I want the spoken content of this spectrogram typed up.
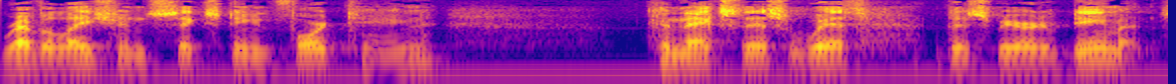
Revelation 16:14 connects this with the spirit of demons,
